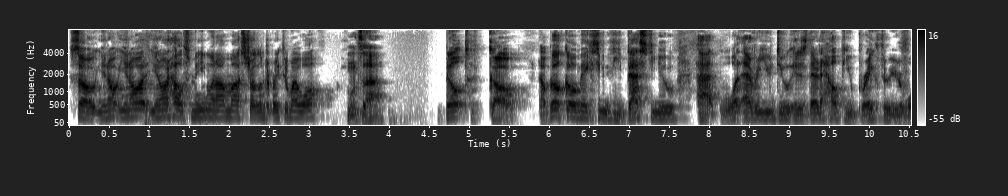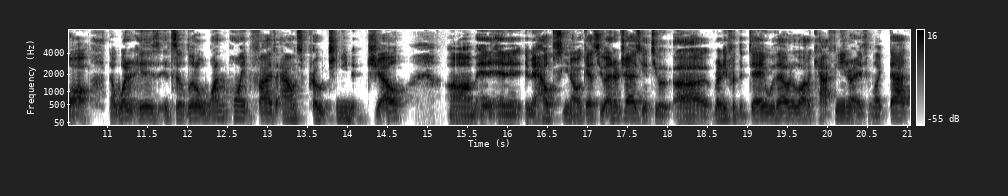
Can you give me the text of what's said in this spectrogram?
So you know you know what you know what helps me when I'm uh, struggling to break through my wall? What's that? Built Go. Now, Built Go makes you the best you at whatever you do. It is there to help you break through your wall. Now, what it is, it's a little 1.5 ounce protein gel. Um, and, and, it, and, it, helps, you know, it gets you energized, gets you uh, ready for the day without a lot of caffeine or anything like that.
